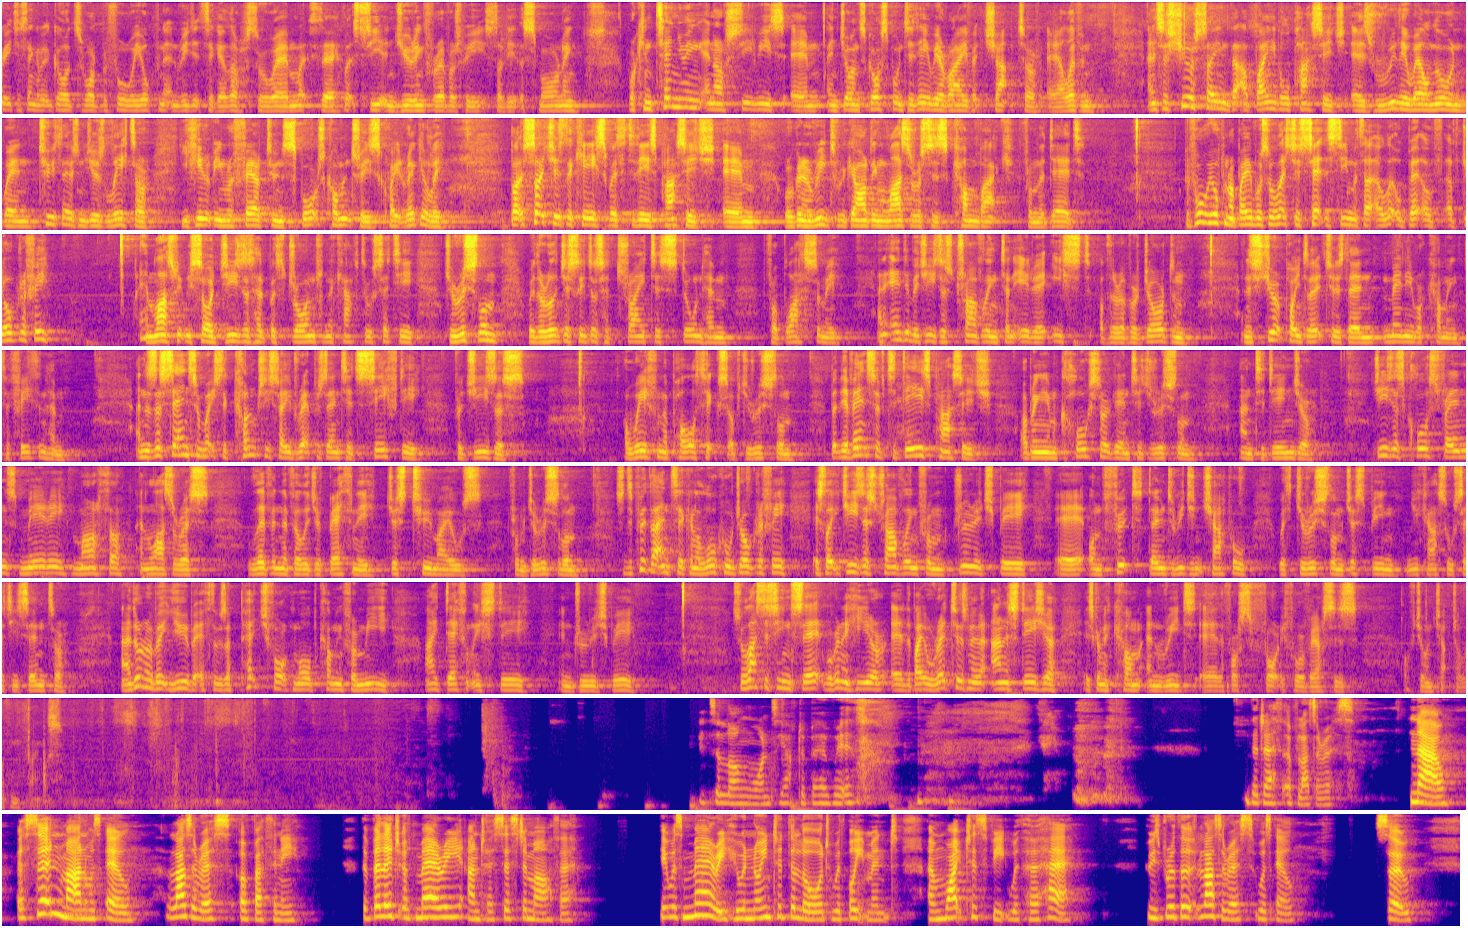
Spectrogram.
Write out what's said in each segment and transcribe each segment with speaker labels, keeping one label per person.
Speaker 1: great to think about God's word before we open it and read it together. So um, let's uh, let's see it enduring forever as we study it this morning. We're continuing in our series um, in John's Gospel, and today we arrive at chapter 11. And it's a sure sign that a Bible passage is really well known when 2,000 years later you hear it being referred to in sports commentaries quite regularly. But such is the case with today's passage um, we're going to read regarding Lazarus' comeback from the dead. Before we open our Bibles, so let's just set the scene with a, a little bit of, of geography. Um, last week we saw Jesus had withdrawn from the capital city, Jerusalem, where the religious leaders had tried to stone him for blasphemy. And it ended with Jesus travelling to an area east of the River Jordan. And as Stuart pointed out to us then, many were coming to faith in him. And there's a sense in which the countryside represented safety for Jesus, away from the politics of Jerusalem. But the events of today's passage are bringing him closer again to Jerusalem and to danger. Jesus' close friends, Mary, Martha, and Lazarus, live in the village of Bethany, just two miles from Jerusalem. So, to put that into kind of local geography, it's like Jesus travelling from Druridge Bay uh, on foot down to Regent Chapel, with Jerusalem just being Newcastle city centre. And I don't know about you, but if there was a pitchfork mob coming for me, I'd definitely stay in Druridge Bay. So that's the scene set. We're going to hear uh, the Bible read to us now. Anastasia is going to come and read uh, the first 44 verses of John chapter 11. Thanks.
Speaker 2: It's a long one, so you have to bear with. the death of Lazarus. Now, a certain man was ill, Lazarus of Bethany, the village of Mary and her sister Martha. It was Mary who anointed the Lord with ointment and wiped his feet with her hair, whose brother Lazarus was ill. So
